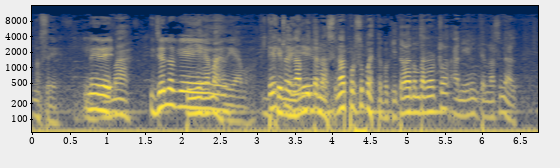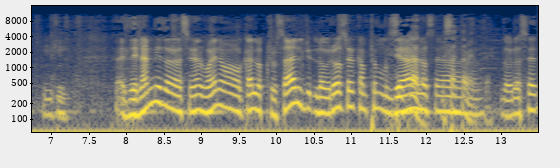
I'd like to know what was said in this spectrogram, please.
no sé, mire, más, yo lo que... llega más, digamos? Dentro del ámbito llega- nacional, por supuesto, porque te voy a nombrar otros a nivel internacional. Ujú. Del ámbito nacional, bueno, Carlos Cruzal logró ser campeón mundial, claro, o sea, exactamente. logró ser,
